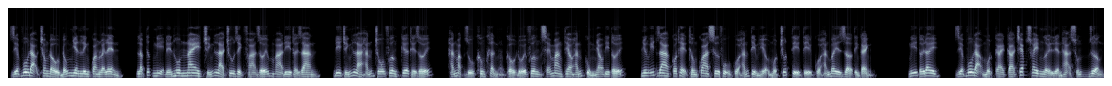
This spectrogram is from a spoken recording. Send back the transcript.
Diệp vô đạo trong đầu đống nhiên linh quang l lên, lập tức nghĩ đến hôm nay chính là chu dịch phá giới mà đi thời gian, đi chính là hắn chỗ phương kia thế giới, hắn mặc dù không khẩn cầu đối phương sẽ mang theo hắn cùng nhau đi tới, nhưng ít ra có thể thông qua sư phụ của hắn tìm hiểu một chút tỉ tỉ của hắn bây giờ tình cảnh. Nghĩ tới đây diệp vô đạo một cái cá chép xoay người liền hạ xuống giường,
